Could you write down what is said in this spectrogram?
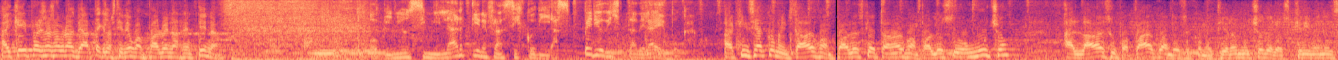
hay que ir por esas obras de arte que las tiene Juan Pablo en Argentina. Opinión similar tiene Francisco Díaz, periodista de la época. Aquí se ha comentado de Juan Pablo, es que de todas maneras Juan Pablo estuvo mucho al lado de su papá cuando se cometieron muchos de los crímenes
